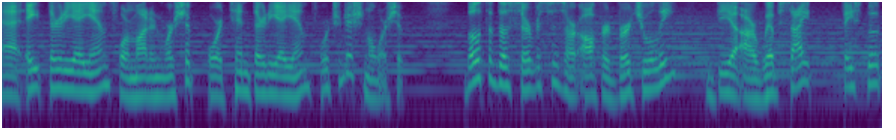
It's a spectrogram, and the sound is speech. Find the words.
at 8:30 a.m. for modern worship or 10:30 a.m. for traditional worship. Both of those services are offered virtually via our website, Facebook,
